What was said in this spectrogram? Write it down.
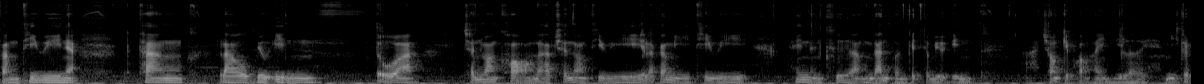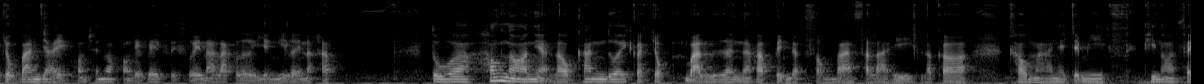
ฝั่งทีวีเนี่ยทางเราบิวอินตัว ชั้นวางของนะครับ ชั้นวางทีวี แล้วก็มีทีวีให้หนึ่งเครื่อง ด้านบนก็จะบิวอินช่องเก็บของให้อย่างนี้เลย มีกระจกบานใหญ่พร้อมชั้นวางของเล็กๆสวยๆน่ารักเลยอย่างนี้เลยนะครับ ตัวห้องนอนเนี่ยเรากั้นด้วยกระจกบานเลื่อนนะครับ เป็นแบบ 2 บานสไลด์ แล้วก็เข้ามาเนี่ยจะมีที่นอนใส่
